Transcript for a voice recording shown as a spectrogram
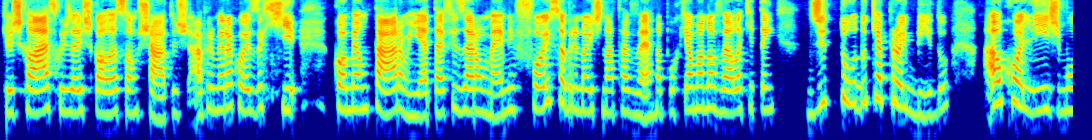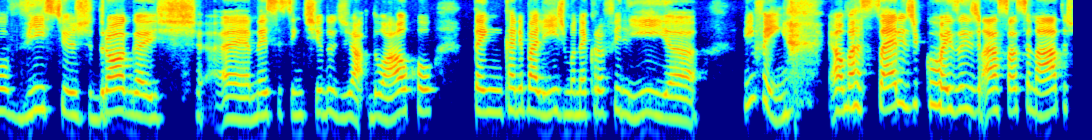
que os clássicos da escola são chatos. A primeira coisa que comentaram e até fizeram meme foi sobre Noite na Taverna, porque é uma novela que tem de tudo que é proibido: alcoolismo, vícios, drogas, é, nesse sentido de, do álcool. Tem canibalismo, necrofilia, enfim, é uma série de coisas, assassinatos,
